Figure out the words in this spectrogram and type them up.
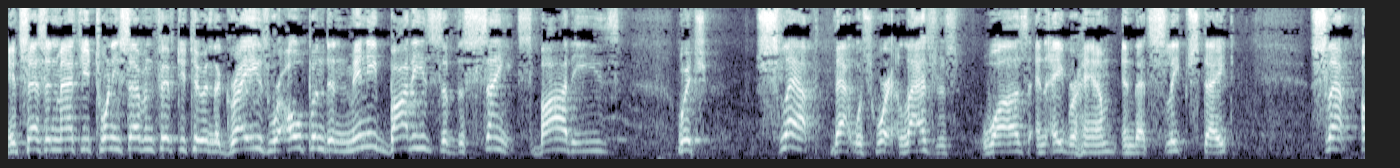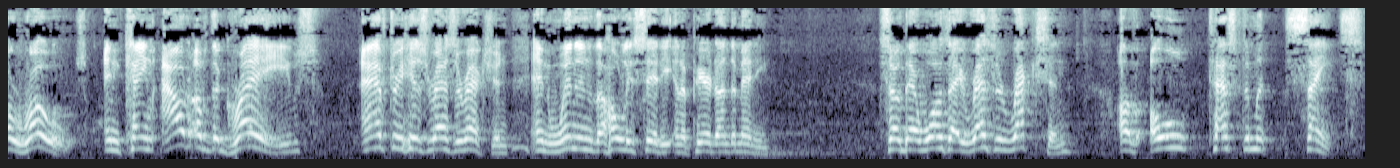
It says in Matthew 27 52, and the graves were opened, and many bodies of the saints, bodies which slept, that was where Lazarus was, and Abraham in that sleep state, slept, arose and came out of the graves after his resurrection and went into the holy city and appeared unto many. So there was a resurrection of Old Testament saints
